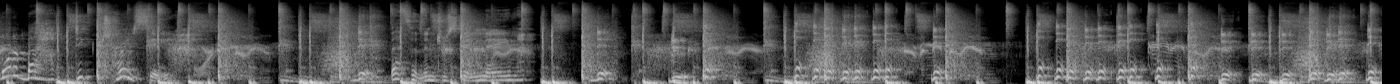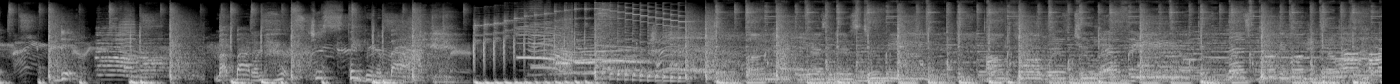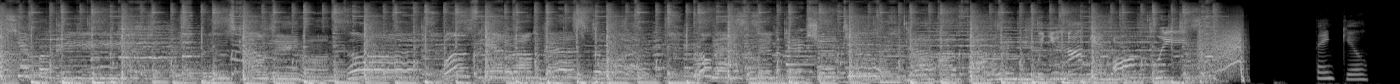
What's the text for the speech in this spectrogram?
What about Dick Tracy? Dick, that's an interesting name. Dick. Dick. Dick. Dick. Dick. Dick. Dick. you.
